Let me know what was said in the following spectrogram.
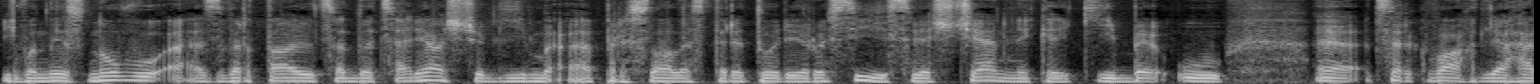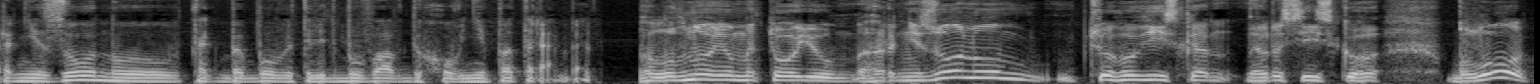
і вони знову е, звертаються до царя, щоб їм е, прислали з території Росії священники, які би у е, церквах для гарнізону, так би мовити, відбував духовні потреби. Головною метою гарнізону цього війська російського було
